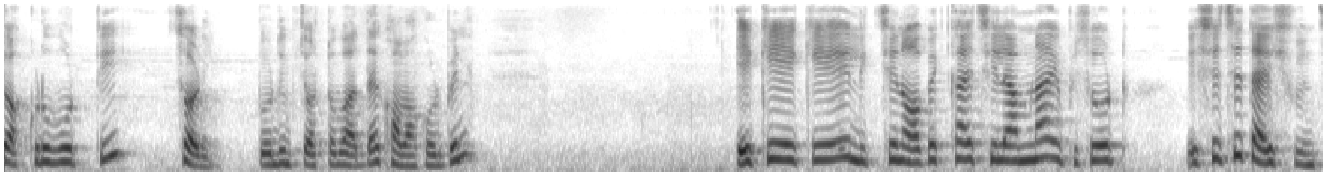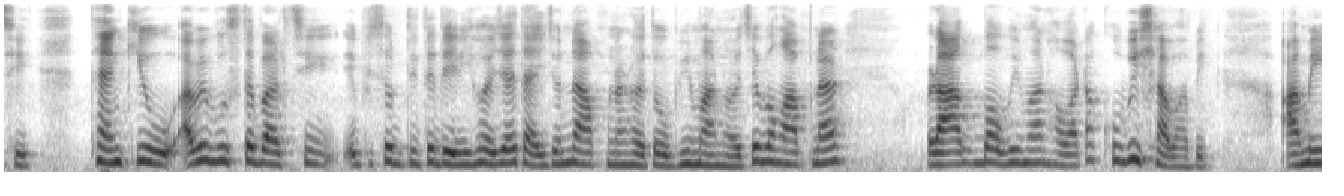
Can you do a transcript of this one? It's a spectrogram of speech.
চক্রবর্তী সরি প্রদীপ চট্টোপাধ্যায়, ক্ষমা করবেন। একে একে লিখছেন, অপেক্ষায় ছিলাম না এপিসোড এসেছে তাই শুনছি। থ্যাংক ইউ আমি বুঝতে পারছি এপিসোড দিতে দেরি হয়ে যায়, তাই জন্য আপনার হয়তো অভিমান হয়েছে এবং আপনার রাগ বা অভিমান হওয়াটা খুবই স্বাভাবিক। আমি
